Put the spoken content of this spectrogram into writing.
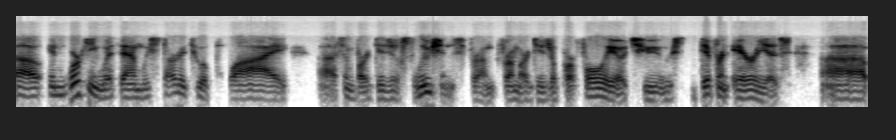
uh, in working with them, we started to apply uh, some of our digital solutions from, from our digital portfolio to different areas uh,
